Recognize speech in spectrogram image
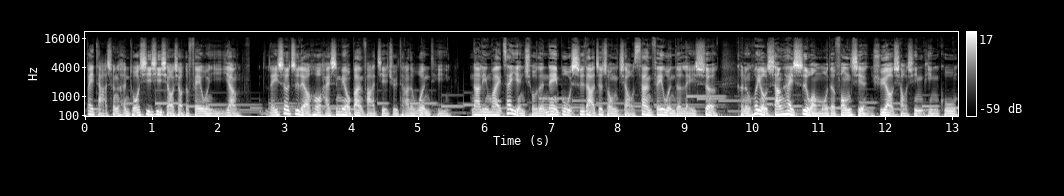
被打成很多细细小小的飞蚊一样，镭射治疗后还是没有办法解决它的问题。那另外，在眼球的内部施打这种搅散飞蚊的镭射，可能会有伤害视网膜的风险，需要小心评估。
